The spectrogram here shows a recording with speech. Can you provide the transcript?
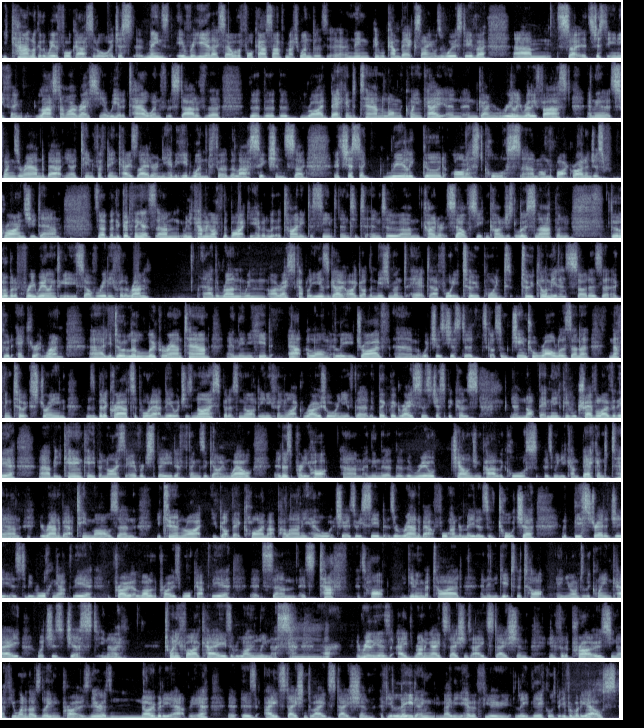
you can't look at the weather forecast at all. It just it means every year they say, "Oh, the forecasts aren't for much wind," and then people come back saying it was the worst ever. Um, so it's just anything. Last time I raced, you know, we had a tailwind for the start of the the, the, the ride back into town along the Queen K and, and going really really fast, and then it swings around about you know 10 15 k's later, and you have a headwind for the last section. So it's just a really good, honest course um, on the bike ride and just grinds you down. So, but the good thing is, um, when you're coming off the bike, you have a, a tiny descent into into um, Kona itself, so you can kind of just loosen up and do a little bit of freewheeling to get yourself ready for the run. Uh, the run, when I raced a couple of years ago, I got the measurement at uh, 42.2 kilometres, so it is a, a good, accurate run. Uh, you do a little loop around town, and then you head out along Ali'i Drive, um, which is just a, it's got some gentle rollers in it, nothing too extreme. There's a bit of crowd support out there, which is nice, but it's not anything like Roth or any of the, the big, big races just because you know, not that many people travel over there, uh, but you can keep a nice average speed if things are going well. It is pretty hot, um, and then the, the, the real challenging part of the course is when you come back into town, you're around about 10 miles in, you turn right, you've got that climb up Palani Hill, which, as we said, is around about 400 meters of torture. The best strategy is to be walking up there. The pro, a lot of the pros walk up there. It's um, it's tough, it's hot, you're getting a bit tired, and then you get to the top and you're onto the Queen K, which is just, you know, 25 Ks of loneliness. Mm. It really is aid, running aid station to aid station. And for the pros, you know, if you're one of those leading pros, there is nobody out there. It is aid station to aid station. If you're leading, maybe you have a few lead vehicles, but everybody else,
